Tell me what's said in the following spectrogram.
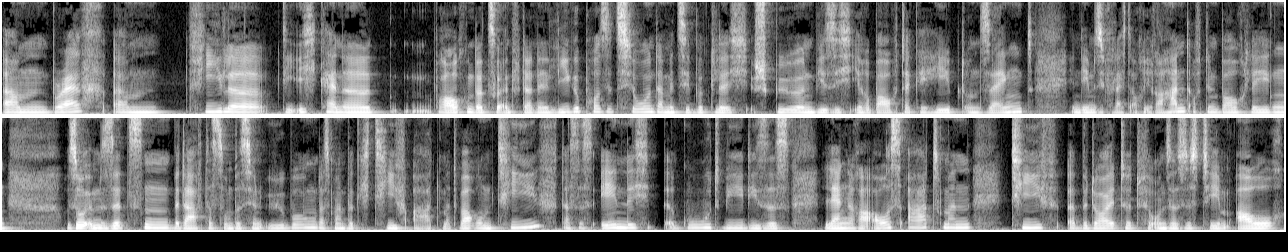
ähm, Breath. Ähm, viele, die ich kenne, brauchen dazu entweder eine Liegeposition, damit sie wirklich spüren, wie sich ihre Bauchdecke hebt und senkt, indem sie vielleicht auch ihre Hand auf den Bauch legen. So im Sitzen bedarf das so ein bisschen Übung, dass man wirklich tief atmet. Warum tief? Das ist ähnlich äh, gut wie dieses längere Ausatmen. Tief äh, bedeutet für unser System auch,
